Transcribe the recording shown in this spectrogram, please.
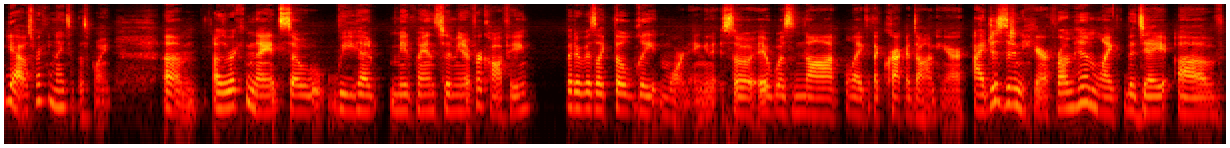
yeah I was working nights at this point. Um, I was working nights, so we had made plans to meet up for coffee. But it was like the late morning, so it was not like the crack of dawn here. I just didn't hear from him like the day of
